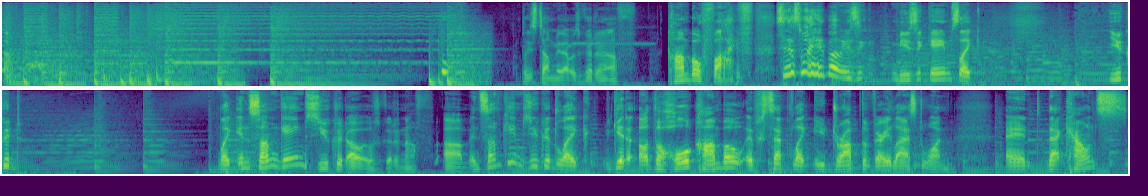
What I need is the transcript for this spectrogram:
God. Please tell me that was good enough. Combo 5. See, that's what I hate about music music games. Like, you could... Like, in some games, you could... Oh, it was good enough. Um, in some games, you could like get uh, the whole combo, except like you drop the very last one, and that counts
